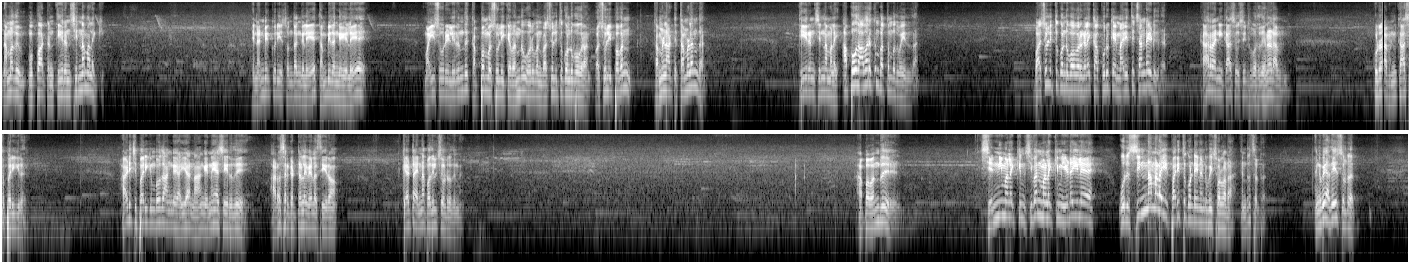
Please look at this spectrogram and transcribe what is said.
நமது முப்பாட்டன் தீரன் சின்னமலைக்கு. என் அன்பிற்குரிய சொந்தங்களே தம்பி தங்கைகளே மைசூரில் இருந்து கப்பம் வசூலிக்க வந்து ஒருவன் வசூலித்து கொண்டு போகிறான். வசூலிப்பவன் தமிழ்நாட்டு தமிழன் தான் தீரன் சின்னமலை. அப்போது அவருக்கும் பத்தொன்பது வயது தான் வசூலித்து கொண்டு போபவர்களை க- குறுக்கை மறித்து சண்டையிடுகிறார். யாரா நீ காசு வசூலிட்டு போகிறது என்னடா அப்படின்னு. குடுறா அப்படின்னு காசை பறிக்கிறார். அடித்து பறிக்கும்போது அங்கே ஐயா நாங்கள் என்னையா செய்கிறது அரசர் கட்டளை வேலை செய்கிறோம் கேட்டால் என்ன பதில் சொல்கிறதுன்னு அப்போ வந்து சென்னிமலைக்கும் சிவன் மலைக்கும் இடையிலே ஒரு சின்னமலை பறித்து கொண்டேன் என்று போய் சொல்லடா என்று சொல்கிறார் அங்கே போய் அதே சொல்கிறார்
